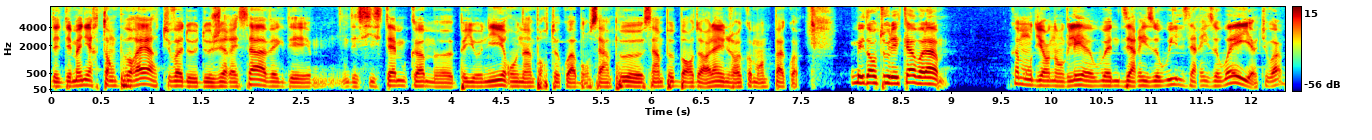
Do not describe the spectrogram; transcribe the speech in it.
des, manières temporaires, tu vois, de, de, gérer ça avec des, des systèmes comme euh, Payoneer ou n'importe quoi. Bon, c'est un peu, c'est un peu borderline. Je recommande pas, quoi. Mais dans tous les cas, voilà. Comme on dit en anglais, when there is a will, there is a way, tu vois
